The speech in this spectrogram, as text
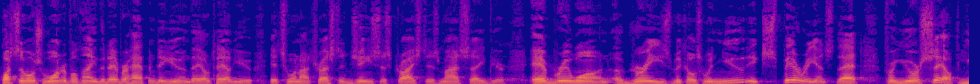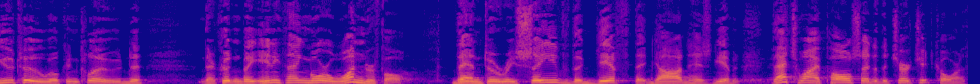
what's the most wonderful thing that ever happened to you? And they'll tell you, it's when I trusted Jesus Christ as my Savior. Everyone agrees because when you experience that for yourself, you too will conclude there couldn't be anything more wonderful than to receive the gift that God has given. That's why Paul said to the church at Corinth,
